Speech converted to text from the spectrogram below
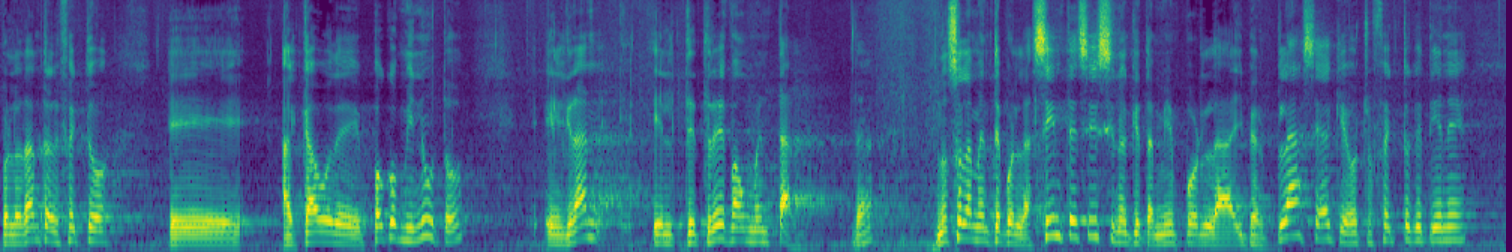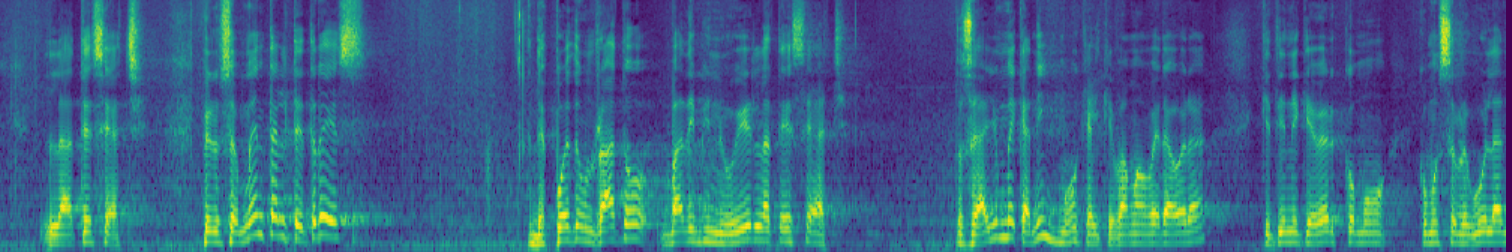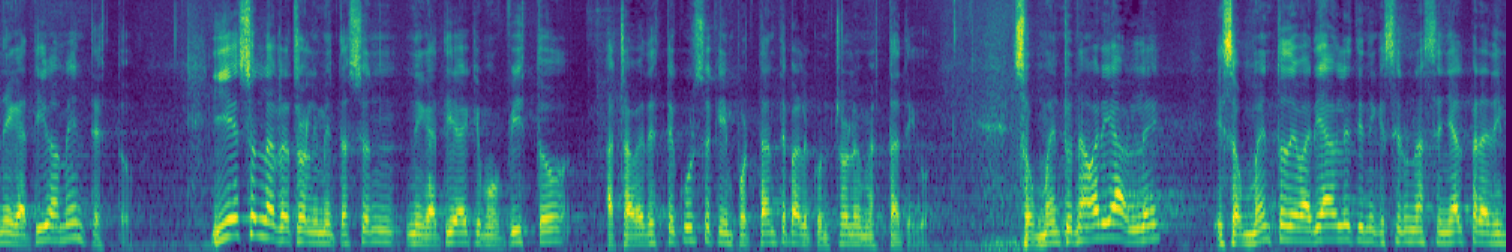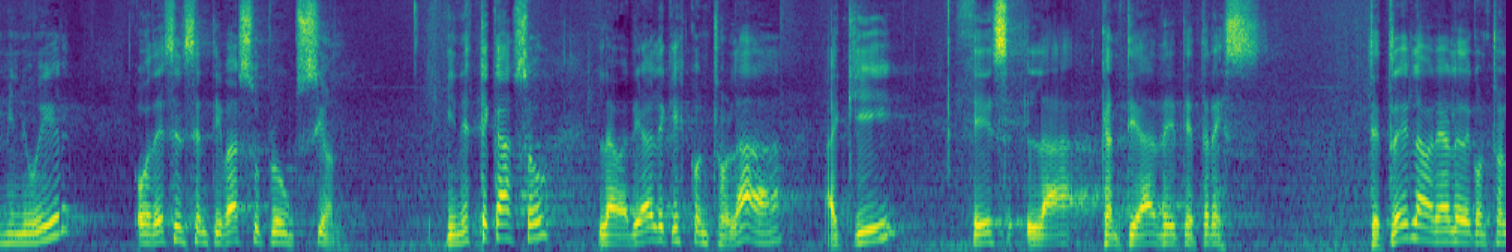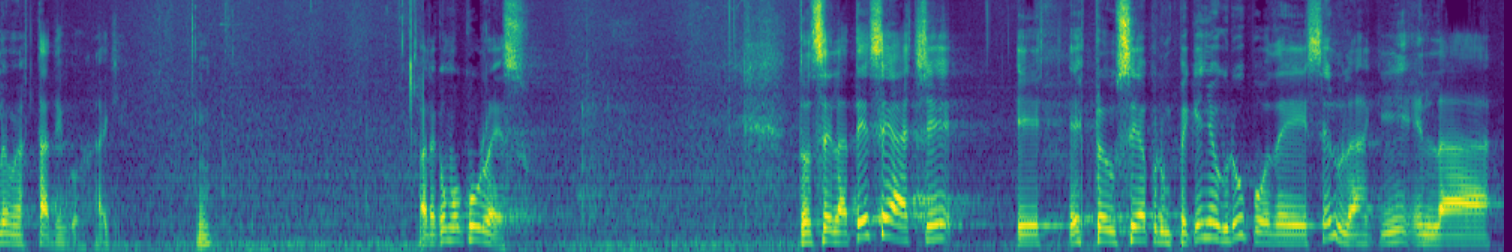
Por lo tanto, el efecto eh, al cabo de pocos minutos, el, gran, el T3 va a aumentar. No solamente por la síntesis, sino que también por la hiperplasia, que es otro efecto que tiene la TSH. Pero si aumenta el T3, después de un rato va a disminuir la TSH. Entonces hay un mecanismo, que es el que vamos a ver ahora, que tiene que ver cómo, cómo se regula negativamente esto. Y eso es la retroalimentación negativa que hemos visto a través de este curso que es importante para el control homeostático. Se aumenta una variable, ese aumento de variable tiene que ser una señal para disminuir o desincentivar su producción. Y en este caso, la variable que es controlada aquí es la cantidad de T3. T3 es la variable de control homeostático aquí. Ahora, ¿cómo ocurre eso? Entonces la TSH es, producida por un pequeño grupo de células aquí en la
